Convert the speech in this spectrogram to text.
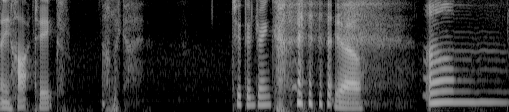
any hot takes? Oh my god. Truth or drink? yeah. Um.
